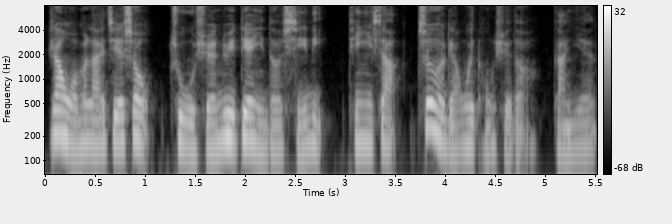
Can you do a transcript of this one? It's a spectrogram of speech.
让我们来接受主旋律电影的洗礼，听一下这两位同学的感言。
